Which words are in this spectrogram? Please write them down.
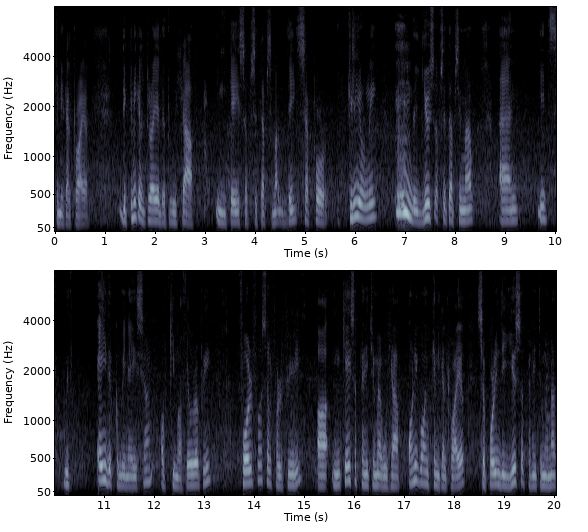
clinical trial. The clinical trial that we have in case of cetuximab, they support clearly the use of cetuximab and it's with either combination of chemotherapy, FOLFOX or FOLFIRI. Uh, in case of panitumumab, we have only one clinical trial supporting the use of panitumumab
